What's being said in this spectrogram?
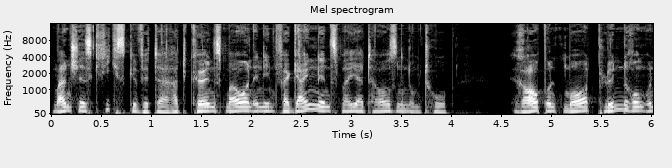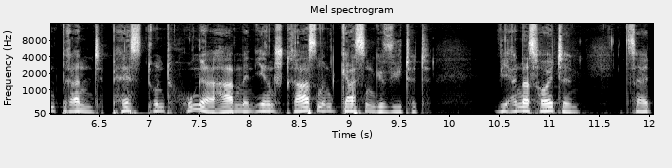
manches Kriegsgewitter hat Kölns Mauern in den vergangenen zwei Jahrtausenden umtobt. Raub und Mord, Plünderung und Brand, Pest und Hunger haben in ihren Straßen und Gassen gewütet. Wie anders heute. Seit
